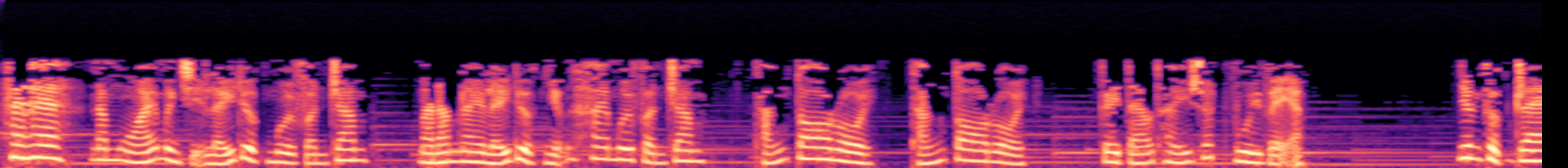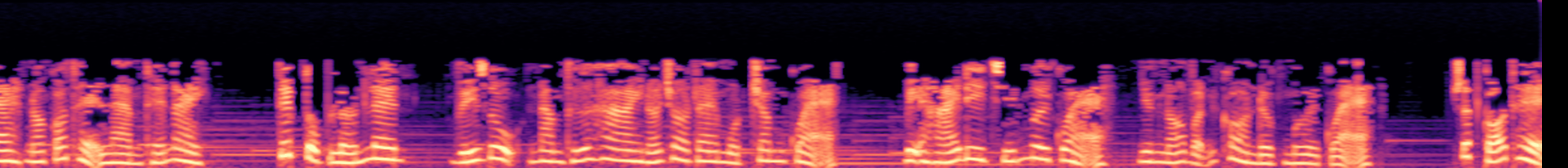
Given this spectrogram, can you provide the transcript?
Ha ha, năm ngoái mình chỉ lấy được 10%, mà năm nay lấy được những 20%, thắng to rồi, thắng to rồi, cây táo thấy rất vui vẻ. Nhưng thực ra nó có thể làm thế này, tiếp tục lớn lên, ví dụ năm thứ hai nó cho ra 100 quả, bị hái đi 90 quả nhưng nó vẫn còn được 10 quả. Rất có thể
